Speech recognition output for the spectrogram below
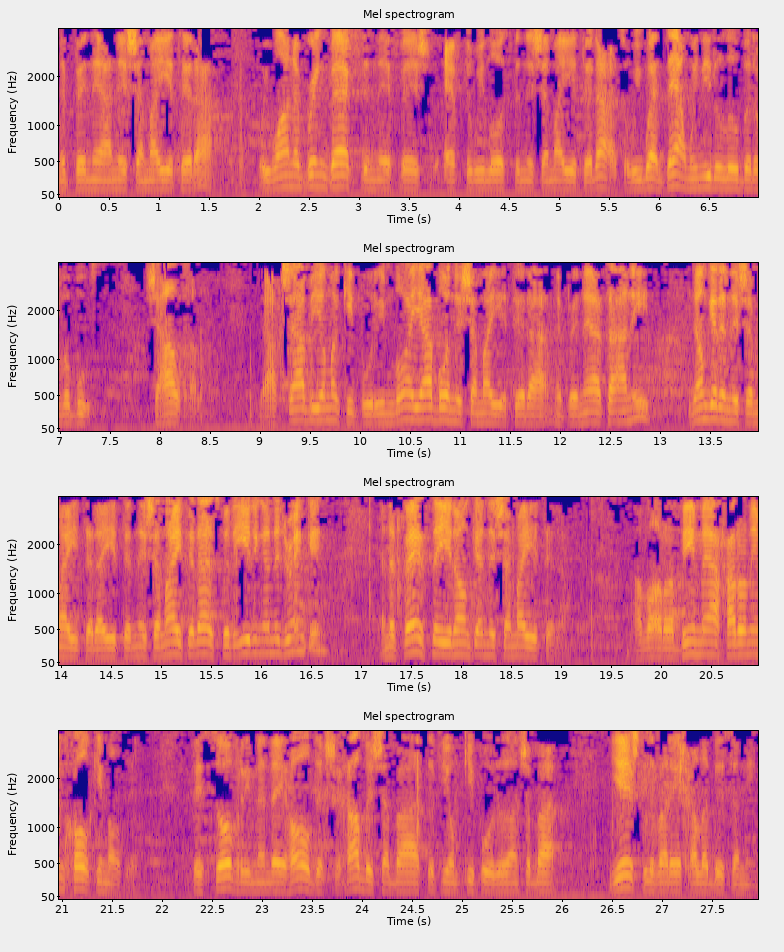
mepnei haneshama yetera? We want to bring back the nefesh after we lost the neshama yetera. So we went down. We need a little bit of a boost. Shal chala. ועכשיו ביום הכיפורים לא היה בו נשמה יתרה מפני התענית. You don't get a neshama yitera. Neshama yitera is for the eating and the drinking. And the fast day you don't get neshama yitera. אבל רבים מהאחרונים חולקים על זה. וסוברים, and they hold, שחל בשבת, if יום כיפור is on שבת, יש לברך על הבשמים.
